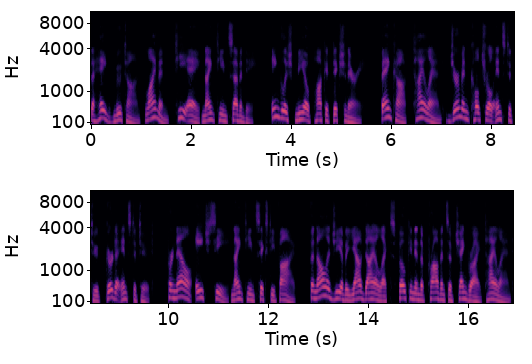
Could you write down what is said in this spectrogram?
The Hague, Mouton. Lyman, T.A. 1970. English Meo Pocket Dictionary. Bangkok, Thailand, German Cultural Institute, Goethe Institute. Purnell, H.C. 1965. Phonology of a Yao dialect spoken in the province of Chiang Rai, Thailand.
